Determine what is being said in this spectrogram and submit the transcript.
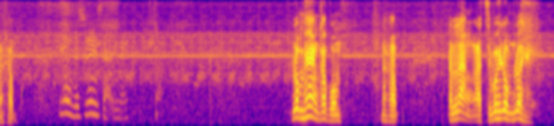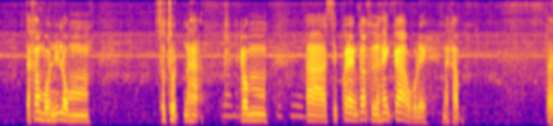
นะครับเรื่องไปซื้อสายไงลมแห้งครับผมนะครับด้านล่างอาจจะไม่ลมเลย แต่ข้างบนนี่ลมสุดๆนะฮะเรื่องลมโอเคอ่าสิบคะแนนก็คือให้เก้าไปเลยนะครับ แต่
